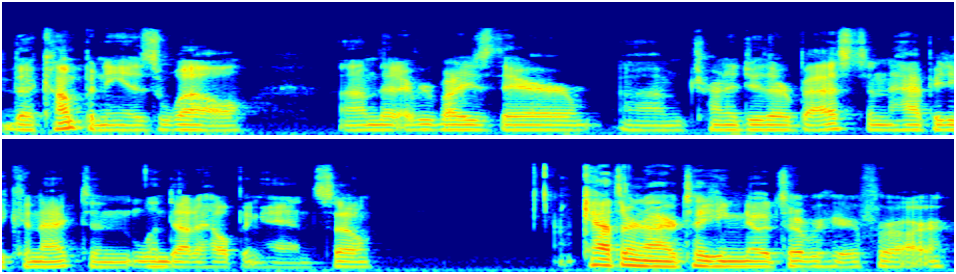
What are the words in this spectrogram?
the company as well. Um, that everybody's there um, trying to do their best and happy to connect and lend out a helping hand. So, Catherine and I are taking notes over here for our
